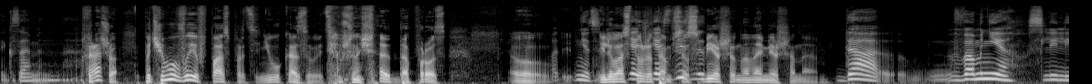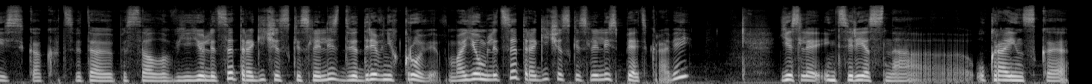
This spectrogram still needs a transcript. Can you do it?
экзамен. Хорошо. Почему вы в паспорте не указываете, потому что начинают допрос? Э, Нет, Или у вас я, тоже я там здесь... все смешано, намешано? Да, во мне слились, как Цветаю писала, в ее лице трагически слились две древних крови. В моем лице трагически слились пять кровей. Если интересно, украинская,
